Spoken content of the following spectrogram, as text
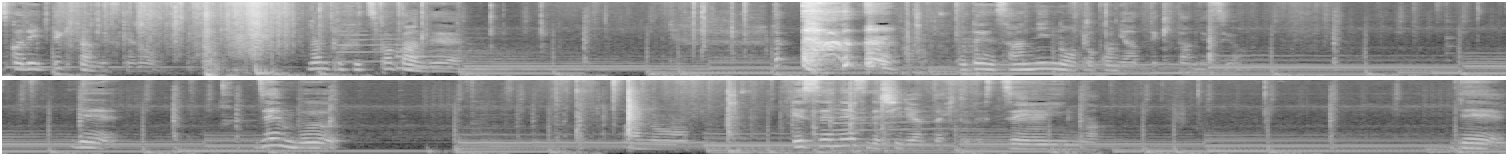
2日で行ってきたんですけどなんと2日間でおでん3人の男に会ってきたんですよ。で全部あの SNS で知り合った人です全員が。で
